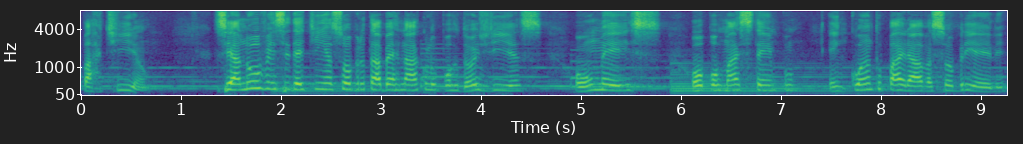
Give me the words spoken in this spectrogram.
partiam. Se a nuvem se detinha sobre o tabernáculo por dois dias, ou um mês, ou por mais tempo, enquanto pairava sobre ele,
